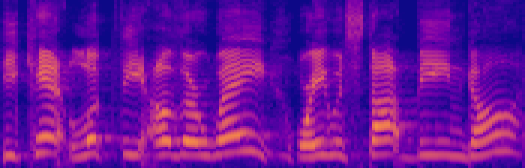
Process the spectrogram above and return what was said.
He can't look the other way or he would stop being God.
